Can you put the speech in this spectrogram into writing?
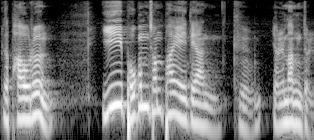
그래서 바울은 이 복음 전파에 대한 그 열망들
